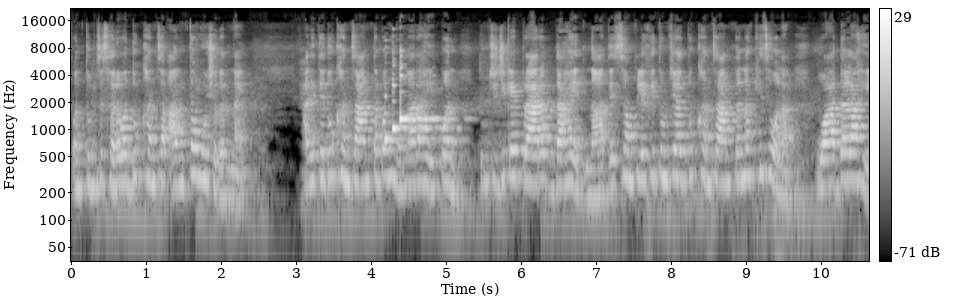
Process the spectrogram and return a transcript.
पण तुमचं सर्व दुःखांचा अंत होऊ शकत नाही. आणि ते दुःखांचा अंत पण होणार आहे पण तुमची जी काही प्रारब्ध आहेत ना ते संपले की तुमच्या दुःखांचा अंत नक्कीच होणार. वादळ आहे.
